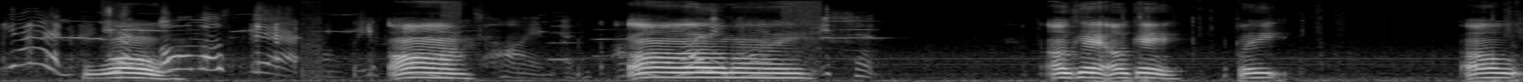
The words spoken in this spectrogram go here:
again. Whoa. You're almost there. Um. Oh my. Okay, okay. Wait. Oh,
